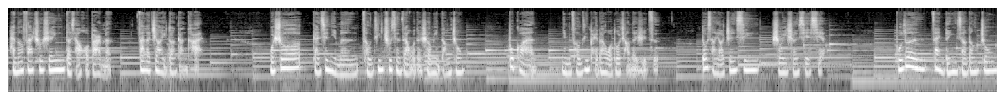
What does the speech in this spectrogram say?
还能发出声音的小伙伴们发了这样一段感慨。我说：“感谢你们曾经出现在我的生命当中，不管。”你们曾经陪伴我多长的日子，都想要真心说一声谢谢。不论在你的印象当中，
